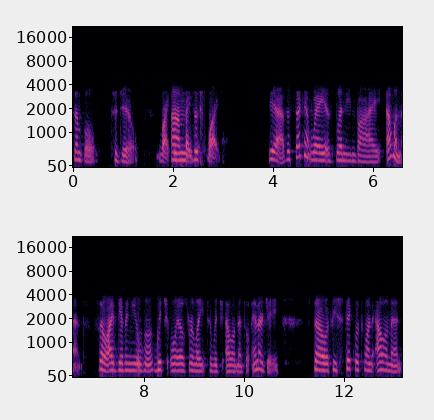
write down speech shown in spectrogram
simple to do. right. It's um, the- basic. right. Yeah, the second way is blending by elements. So I've given you Mhm. which oils relate to which elemental energy. So if you stick with one element,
